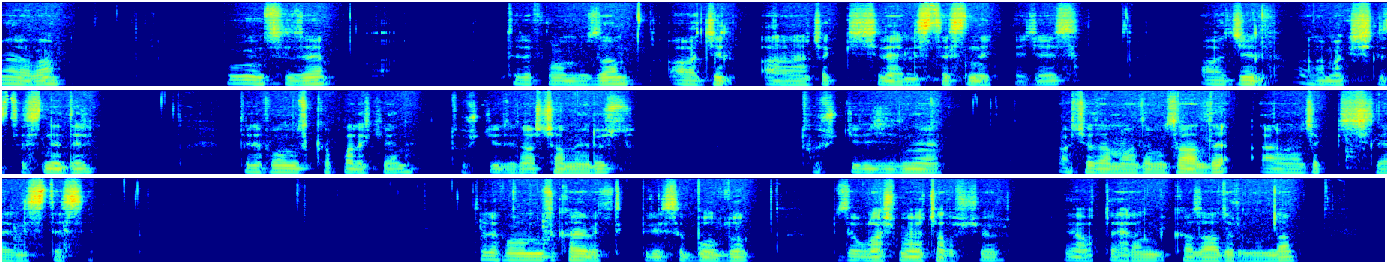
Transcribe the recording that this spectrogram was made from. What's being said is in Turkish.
Merhaba. Bugün size telefonumuza acil aranacak kişiler listesini ekleyeceğiz. Acil arama kişi listesi nedir? Telefonumuz kapalıken tuş kilidini açamıyoruz. Tuş kilidini açamadığımız halde aranacak kişiler listesi. Telefonumuzu kaybettik. Birisi buldu. Bize ulaşmaya çalışıyor. Veyahut da herhangi bir kaza durumunda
